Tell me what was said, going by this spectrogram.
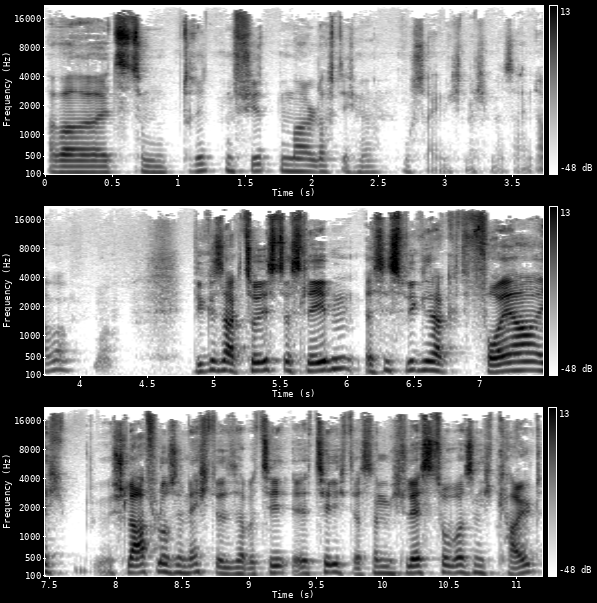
Aber jetzt zum dritten, vierten Mal dachte ich mir, muss eigentlich nicht mehr sein. Aber ja. wie gesagt, so ist das Leben. Es ist, wie gesagt, Feuer, ich, schlaflose Nächte, deshalb erzähle erzähl ich das. Mich lässt sowas nicht kalt,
